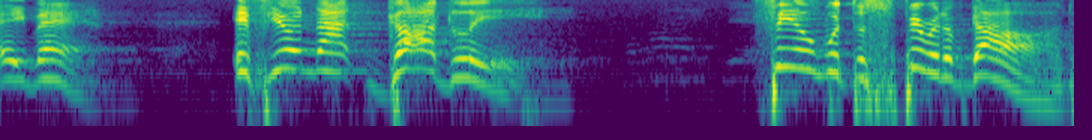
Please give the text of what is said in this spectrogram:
amen. If you're not godly, filled with the spirit of God,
